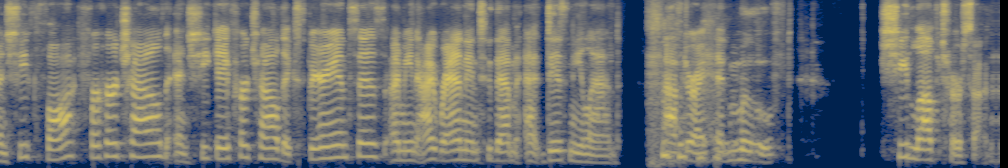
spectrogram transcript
and she fought for her child and she gave her child experiences. I mean, I ran into them at Disneyland after I had moved. She loved her son.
